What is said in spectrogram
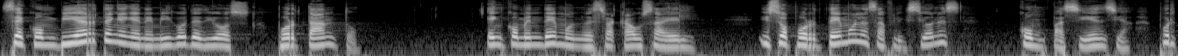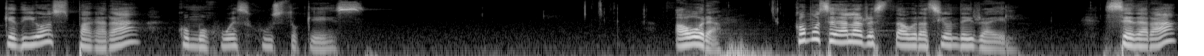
se convierten en enemigos de Dios. Por tanto, encomendemos nuestra causa a Él y soportemos las aflicciones con paciencia, porque Dios pagará como juez justo que es. Ahora, ¿cómo se da la restauración de Israel? Se dará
